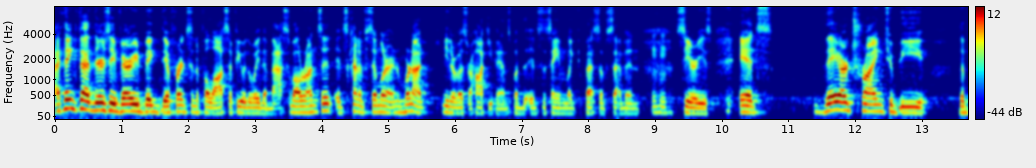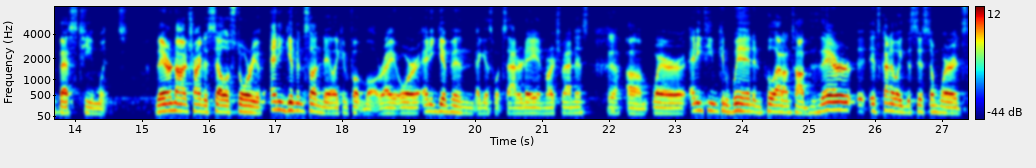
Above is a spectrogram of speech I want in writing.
I think that there's a very big difference in the philosophy with the way that basketball runs it. It's kind of similar, and we're not neither of us are hockey fans, but it's the same like best of 7 mm-hmm. series. It's they are trying to be the best team wins. They're not trying to sell a story of any given Sunday, like in football, right? Or any given, I guess, what Saturday in March Madness, yeah, um, where any team can win and pull out on top. There, it's kind of like the system where it's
